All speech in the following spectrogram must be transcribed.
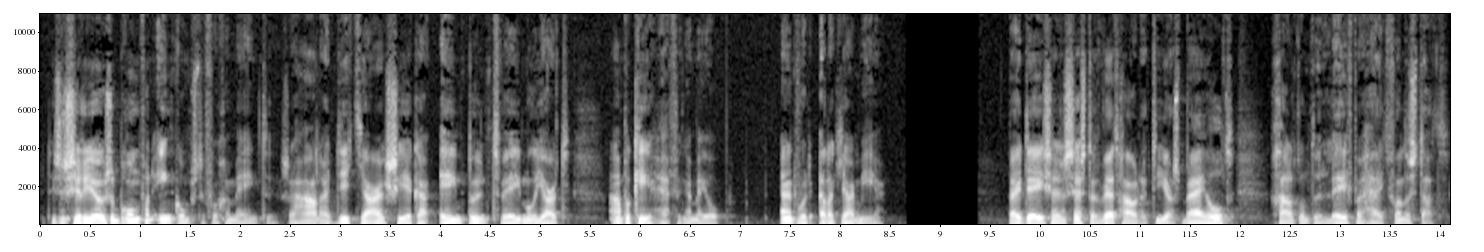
Het is een serieuze bron van inkomsten voor gemeenten. Ze halen er dit jaar circa 1,2 miljard aan parkeerheffingen mee op. En het wordt elk jaar meer. Bij D66-wethouder Tias Bijholt gaat het om de leefbaarheid van de stad.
